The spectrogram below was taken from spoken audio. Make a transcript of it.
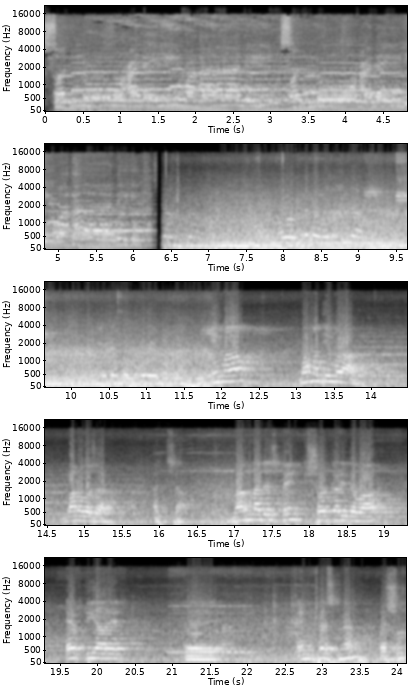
صلوا عليه وآله صلوا عليه وآله ইমাম মোহাম্মদ ইমরান বানোবাজার আচ্ছা বাংলাদেশ ব্যাংক সরকারি দেওয়া এফডিআর এর ইন্টারেস্ট না বা সুদ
